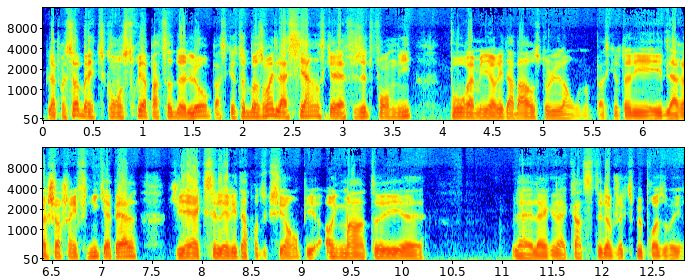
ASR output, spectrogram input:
Puis après ça, ben, tu construis à partir de là, parce que tu as besoin de la science que la fusée te fournit pour améliorer ta base tout le long. là. parce que tu as de la recherche infinie qui appelle, qui vient accélérer ta production, puis augmenter euh, la, la- la quantité d'objets que tu peux produire.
